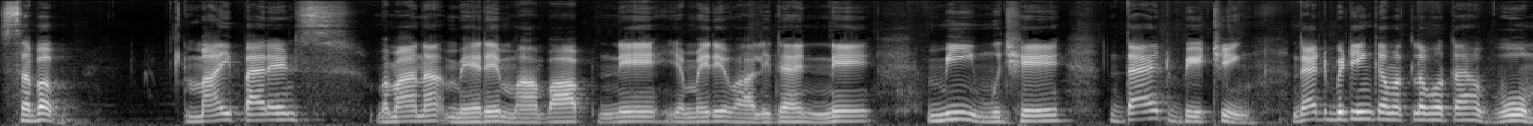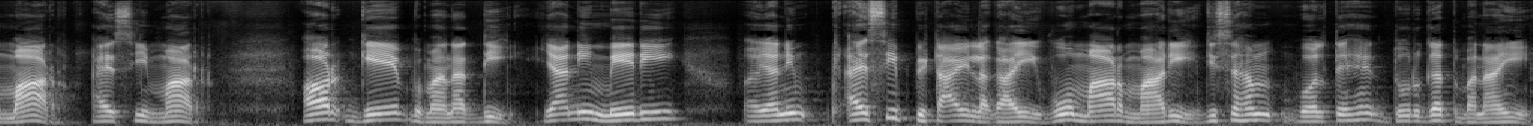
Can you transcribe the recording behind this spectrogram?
सबब माई पेरेंट्स बमाना, मेरे माँ बाप ने या मेरे वालदेन ने, मी, मुझे दैट बीटिंग दैट बीटिंग का मतलब होता है वो मार, ऐसी मार, और गेव बमाना, दी, यानी मेरी, यानी ऐसी पिटाई लगाई, वो मार मारी, जिसे हम बोलते हैं दुर्गत बनाई,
